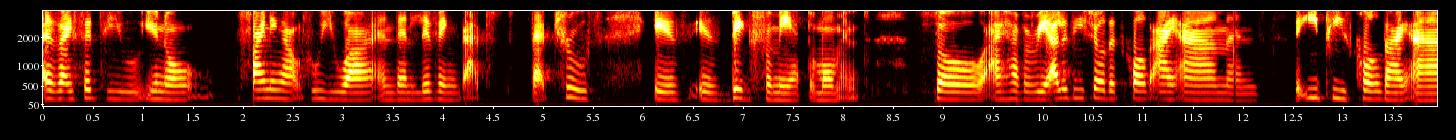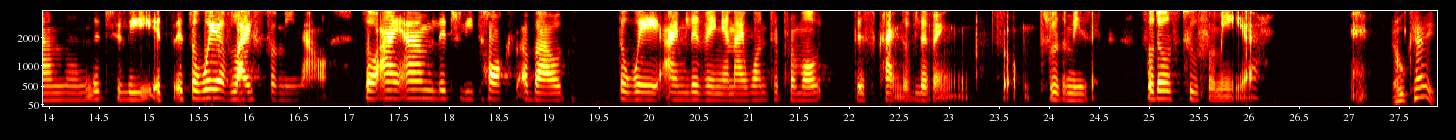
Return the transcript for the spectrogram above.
as i said to you you know finding out who you are and then living that that truth is is big for me at the moment. So i have a reality show that's called i am and the ep is called i am and literally it's it's a way of life for me now. So i am literally talks about the way i'm living and i want to promote this kind of living so through the music so those two for me yeah Okay,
